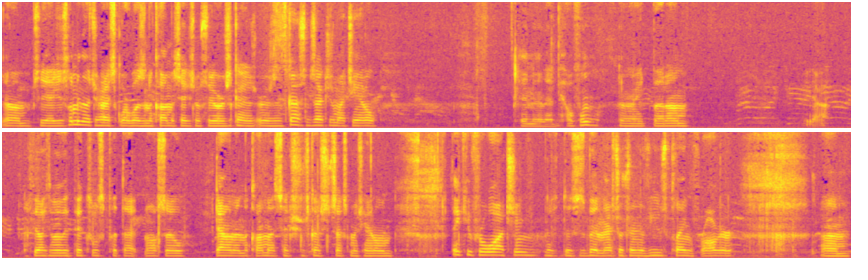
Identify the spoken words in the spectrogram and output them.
Um, so yeah, just let me know what your highest score was in the comment section of kind or the discussion section of my channel, and uh, that'd be helpful. All right, but um, yeah. If you like the movie Pixels, put that also down in the comment section, discussion section my channel. And thank you for watching. This, this has been Astrotrain Reviews playing Frogger. Um,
